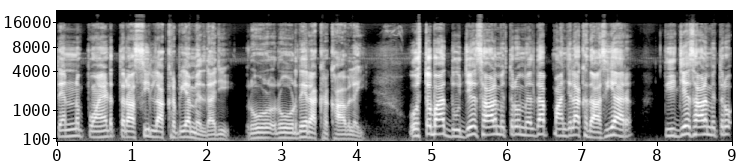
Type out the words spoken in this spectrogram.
3.83 ਲੱਖ ਰੁਪਇਆ ਮਿਲਦਾ ਜੀ, ਰੋ- ਰੋਡ ਦੇ ਰੱਖ ਰਖਾਵ ਲਈ। ਉਸ ਤੋਂ ਬਾਅਦ ਦੂਜੇ ਸਾਲ ਮਿੱਤਰੋ ਮਿਲਦਾ 5 ਲੱਖ 10 ਹਜ਼ਾਰ। ਤੀਜੇ ਸਾਲ ਮਿੱਤਰੋ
